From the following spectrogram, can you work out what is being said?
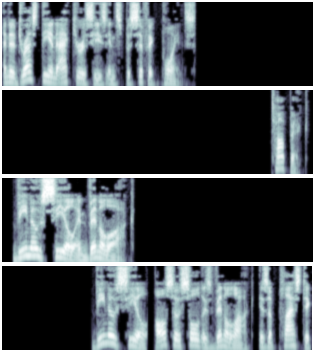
and addressed the inaccuracies in specific points. Vino Seal and Vinolok Vino Seal, also sold as Vinolok, is a plastic,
